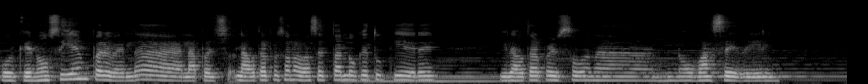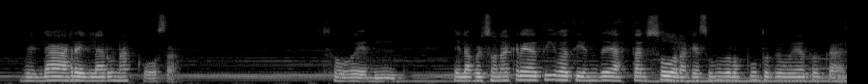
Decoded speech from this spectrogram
porque no siempre, ¿verdad? La otra persona va a aceptar lo que tú quieres y la otra persona no va a ceder ¿verdad? Arreglar unas cosas. So, la persona creativa tiende a estar sola, que es uno de los puntos que voy a tocar.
